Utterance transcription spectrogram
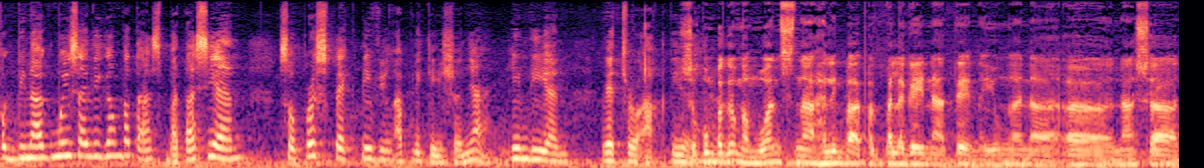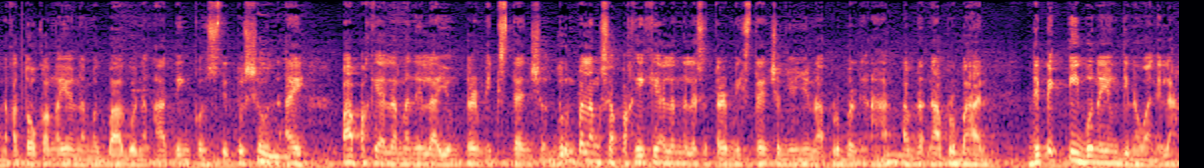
pag binago mo yung saligang batas, batas yan, so prospective yung application niya. Hindi yan retroactive. So kumbaga ma'am, once na halimbawa pagpalagay natin na yung uh, na, ah, nasa nakatoka ngayon na magbago ng ating konstitusyon ay papakialaman nila yung term extension. Doon pa lang sa pakikialam nila sa term extension, yun yung naaprubahan, naaprubahan depektibo na yung ginawa nila.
